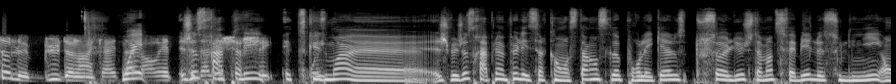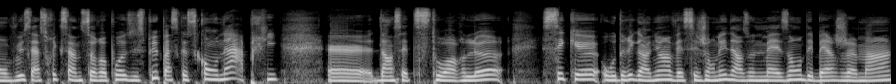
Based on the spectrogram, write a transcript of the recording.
ça le but de l'enquête. Oui, juste rappeler, excuse-moi, euh, je veux juste rappeler un peu les circonstances là, pour lesquelles tout ça a lieu. Justement, tu fais bien de le souligner. On veut s'assurer que ça ne se reproduise plus parce que ce qu'on a appris euh, dans cette histoire-là, c'est que Audrey Gagnon avait séjourné dans une maison d'hébergement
